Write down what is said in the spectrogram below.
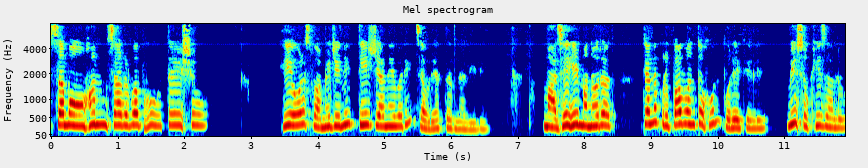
समोहम सर्वभूतेषु ही ओळ स्वामीजींनी तीस जानेवारी चौऱ्याहत्तरला लिहिली. माझे हे मनोरथ त्यानं कृपावंत होऊन पुरे केले. मी सुखी झालो.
